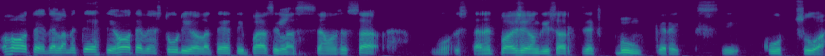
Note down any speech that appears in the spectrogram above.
HTVllä me tehtiin, HTVn studiolla tehtiin Pasilassa semmoisessa, sitä nyt voisi jonkin sorttiseksi bunkkeriksi kutsua.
